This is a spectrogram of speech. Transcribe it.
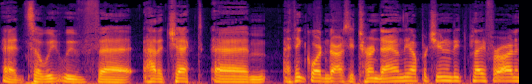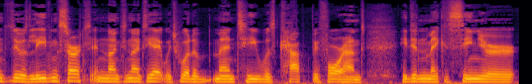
And so we, have uh, had it checked. Um, I think Gordon D'Arcy turned down the opportunity to play for Ireland to do his leaving cert in 1998, which would have meant he was capped beforehand. He didn't make a senior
